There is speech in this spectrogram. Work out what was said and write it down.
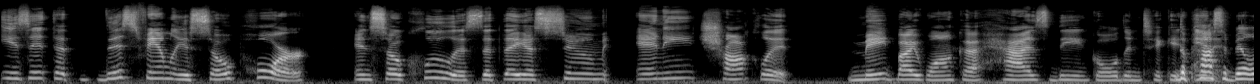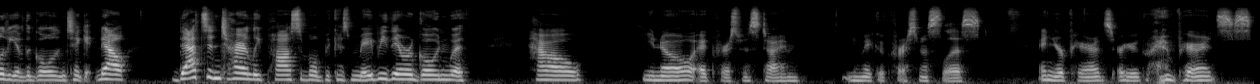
is it that this family is so poor and so clueless that they assume any chocolate made by Wonka has the golden ticket. the possibility of the golden ticket. Now, that's entirely possible because maybe they were going with how, you know, at Christmas time, you make a Christmas list and your parents or your grandparents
